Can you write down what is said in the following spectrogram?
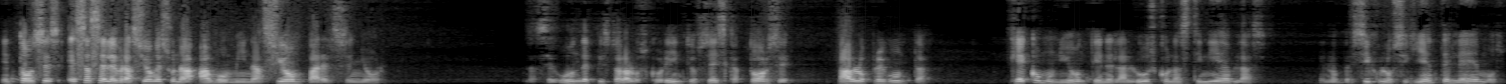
entonces esa celebración es una abominación para el Señor. La segunda epístola a los Corintios 6:14, Pablo pregunta, ¿qué comunión tiene la luz con las tinieblas? En los versículos siguientes leemos,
